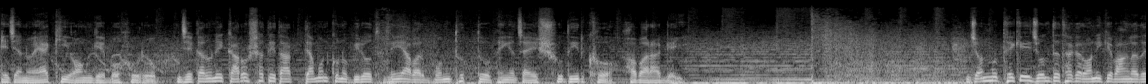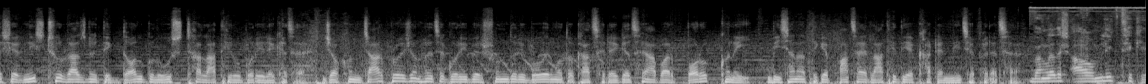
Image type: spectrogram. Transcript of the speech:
এ যেন একই অঙ্গে বহু রূপ। যে কারণে কারোর সাথে তার তেমন কোনো বিরোধ নেই, আবার বন্ধুত্ব ভেঙে যায় সুদীর্ঘ হবার আগেই। জন্ম থেকেই জ্বলতে থাকা রনিকে বাংলাদেশের নিষ্ঠুর রাজনৈতিক দলগুলো উষ্ঠা লাথির উপরই রেখেছে। যখন যার প্রয়োজন হয়েছে গরিবের সুন্দরী বউয়ের মতো কাছে রেখেছে আবার পরক্ষণেই বিছানা থেকে পাঁচায় লাথি দিয়ে খাটের নিচে ফেলেছে। বাংলাদেশ আওয়ামী লীগ থেকে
